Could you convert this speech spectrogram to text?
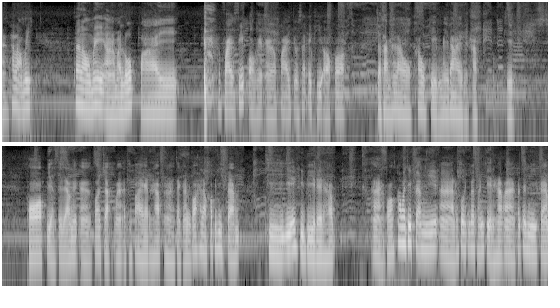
นะ ถ้าเราไม่ ถ้าเราไม่ อ่า มาลบไฟล์ ไฟล์ซิปออกเนี่ย เออ ไฟล์จุด ZIP ออกก็จะทำให้เราเข้าเกมไม่ได้นะครับ โอเค อเปลี่ยนเสร็จแล้วเนี่ยอ่าก็จะมาอธิบายกันนะครับอ่าจากนั้นก็ให้เราเข้าไปที่แฟ้ม TEXDB เลยนะครับอ่าพอเข้ามาที่แฟ้มนี้อ่าทุกคนก็สังเกตนะครับอ่าก็จะมีแฟ้ม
